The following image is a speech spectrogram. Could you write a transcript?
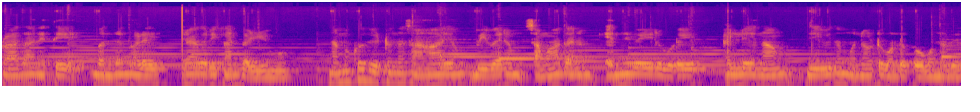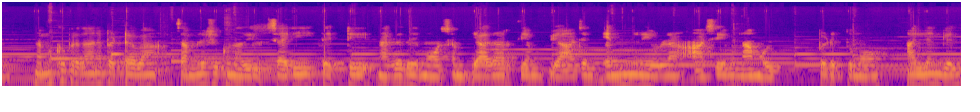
പ്രാധാന്യത്തെ ബന്ധങ്ങളെ നിരാകരിക്കാൻ കഴിയുമോ? നമുക്ക് കിട്ടുന്ന സഹായം വിവരം സമാധാനം എന്നിവയിലൂടെ അല്ലേ നാം ജീവിതം മുന്നോട്ട് കൊണ്ടുപോകുന്നത്? നമുക്ക് പ്രധാനപ്പെട്ടവ സംരക്ഷിക്കുന്നതിൽ ശരി തെറ്റ് നല്ലത് മോശം യാഥാർത്ഥ്യം വ്യാജം എന്നിങ്ങനെയുള്ള ആശയം നാം ഉൾപ്പെടുത്തുമോ? അല്ലെങ്കിൽ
